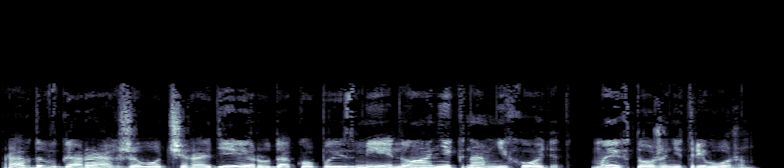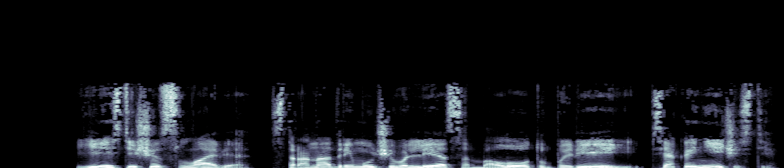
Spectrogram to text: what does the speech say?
Правда, в горах живут чародеи, рудокопы и змеи, но они к нам не ходят, мы их тоже не тревожим. Есть еще Славия, страна дремучего леса, болот, упырей, всякой нечисти.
